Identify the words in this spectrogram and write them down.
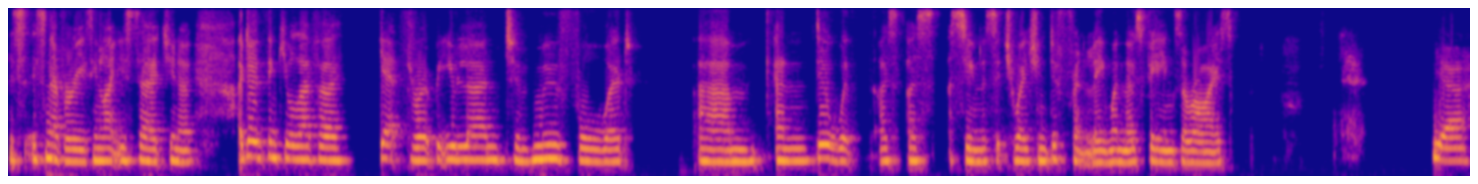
it's, it's never easy. like you said, you know, I don't think you'll ever get through it, but you learn to move forward um, and deal with, I, I assume, the situation differently when those feelings arise. Yeah,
